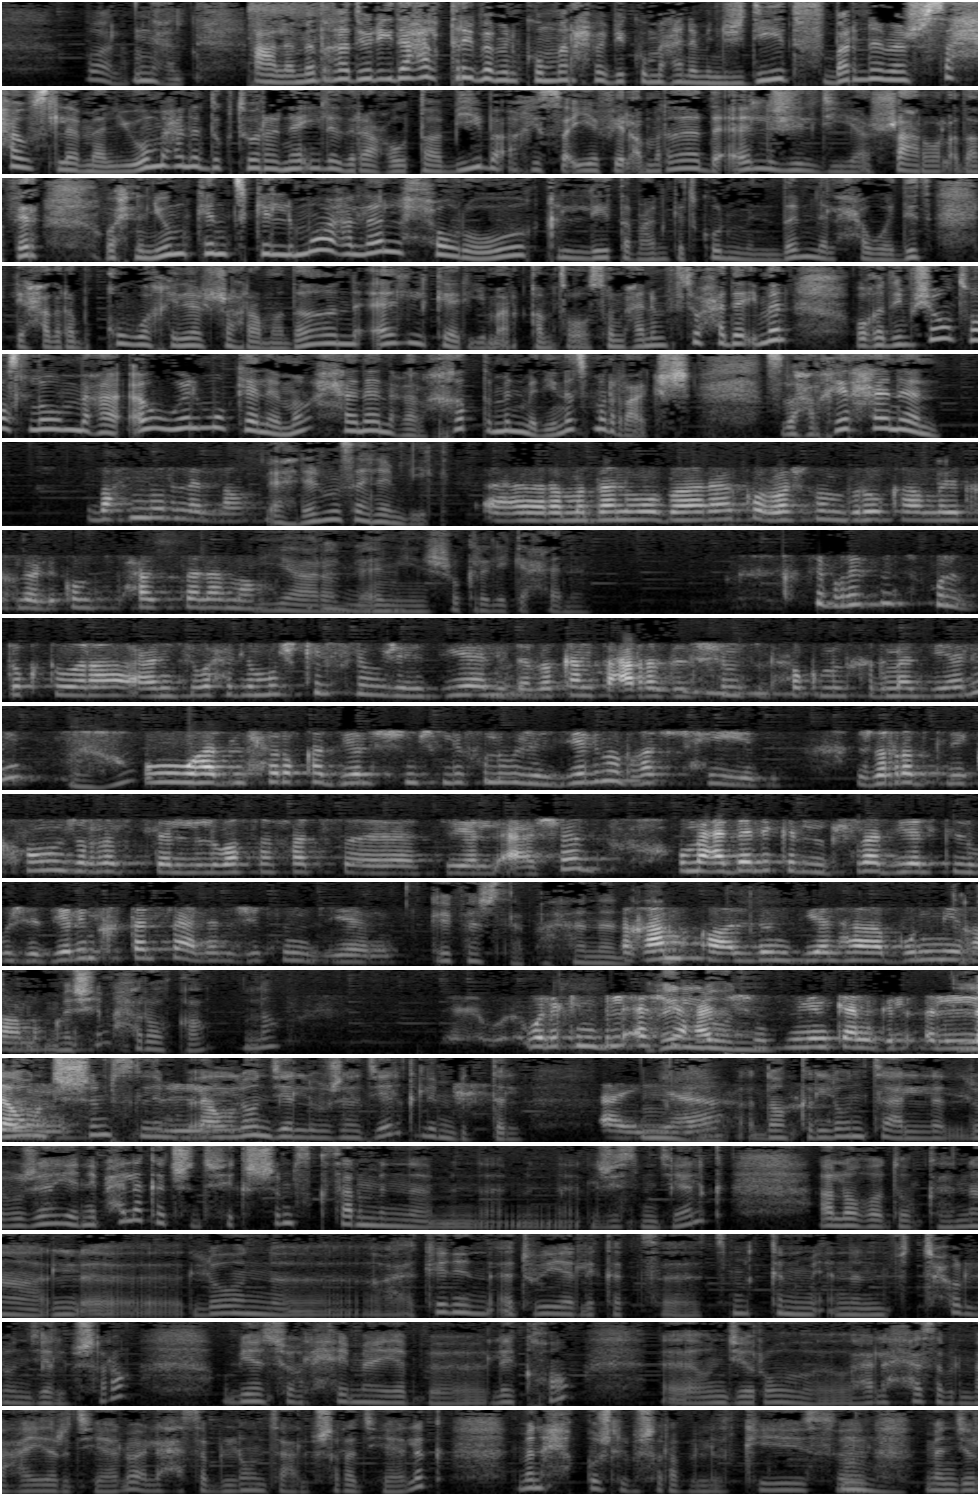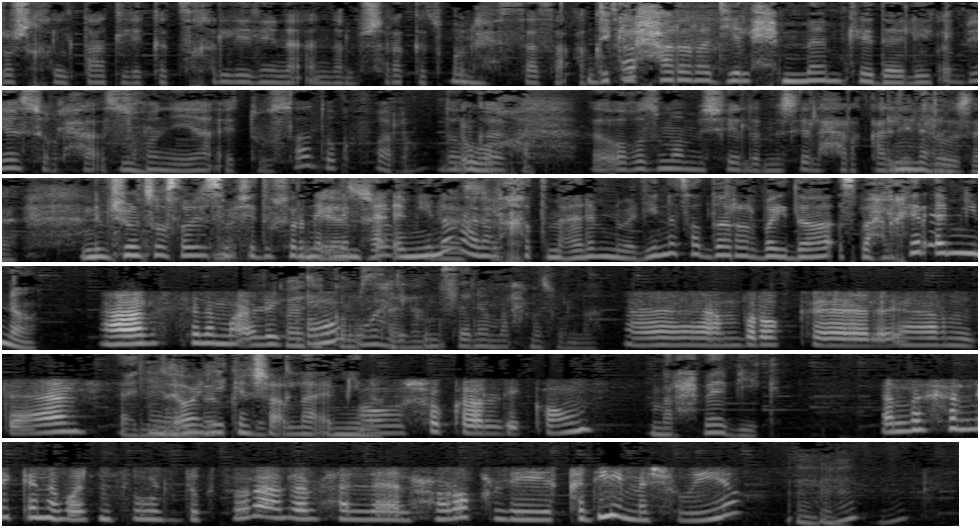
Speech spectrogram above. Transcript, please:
voilà. نعم. على مد راديو الإذاعة القريبة منكم. مرحبا بكم معنا من جديد في برنامج صحة وسلامة. اليوم معنا الدكتورة نائلة دراعو طبيبة أخصائية في الأمراض الجلدية الشعر والأظافر. وإحنا اليوم كنتكلموا على الحروق اللي طبعا كتكون من ضمن الحوادث اللي حاضرة بقوة خلال شهر رمضان الكريم. أرقام التواصل معنا مفتوحة دائما وغادي نمشيو نتواصلوا مع أول مكالمة حنان على الخط من مدينة مراكش. صباح الخير حنان. صباح النور لاله أهلا وسهلا بك. آه، رمضان مبارك وعوش مبروك. الله يدخل عليكم بالصحة والسلامة. يا رب. أمين. شكرا لك حنان. أختي بغيت نسول الدكتورة عندي واحد المشكل في الوجه ديالي. دابا كنتعرض للشمس بحكم الخدمة ديالي. وهاد الحروقة ديال الشمس اللي في الوجه ديالي ما بغاتش تحيد. جربت les écrans جربت الوصفات آه، ديال الأعشاب. ومع ذلك البشرة ديال الوجه ديالي مختلفة على الجسم ديالي. كيفاش زعما حنان؟ غامقة اللون ديالها بني غامق ماشي محروقة لا. ولكن اللون. الشمس منين كنقل اللون. اللون الشمس اللي اللون. اللون ديال الوجه ديالك اللي مبدل. اييه donc اللون تاع الوجه يعني بحال كتشد فيك الشمس أكثر من من من الجسم ديالك. alors donc هنا ال- اللون آه، كاينين أدوية اللي كتمكن من أن نفتحوا اللون ديال البشرة. و bien sûr الحماية ب l'écran آه، ونديروه على حسب المعايير ديالو على حسب اللون تاع البشرة ديالك. ما نحكوش البشرة بالكيس آه، مم. ما نديروش خلطات اللي كتخلي لنا أن البشرة كتكون. حساسة ديك أكثر الحرارة ديال الحمام كذلك. بيان سور السخونيه et tout ça donc voilà. donc heureusement ماشي ماشي الحرقة اللي في نعم. نمشيو نتواصلوا سمحتي دكتور نائلة مع أمينة على. الخط معنا من مدينة الدار البيضاء. صباح الخير أمينة. آه، السلام عليكم. وعليكم السلام. وعليكم السلام ورحمة الله. آه، مبروك آه، رمضان. علينا نعم، وعليك إن بخير. شاء الله أمينة. وشكرا لكم. مرحبا بك. الله يخليك. أنا بغيت نسول الدكتور على بحال الحروق اللي قديمة شوية. مهم.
